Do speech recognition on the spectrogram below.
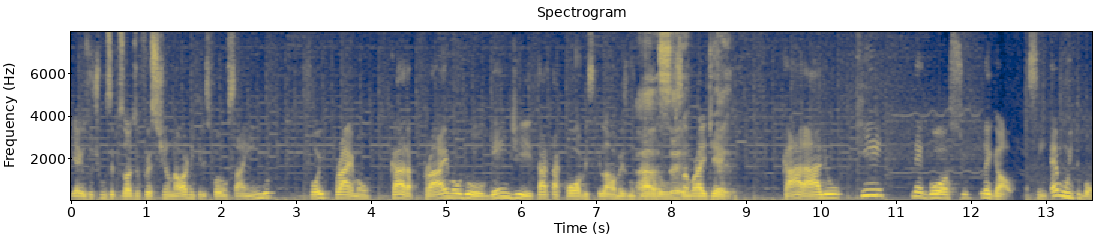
E aí os últimos episódios eu fui assistindo na ordem que eles foram saindo. Foi Primal. Cara, Primal do Genji Tartakovsky lá, o mesmo cara Ah, do sei, Samurai Jack. sei. Caralho, que negócio legal. Assim, é muito bom.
